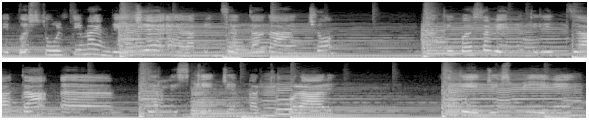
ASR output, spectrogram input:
E quest'ultima invece è la pinzetta a gancio, anche questa viene utilizzata eh, per le schegge in particolare, schegge, spine,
